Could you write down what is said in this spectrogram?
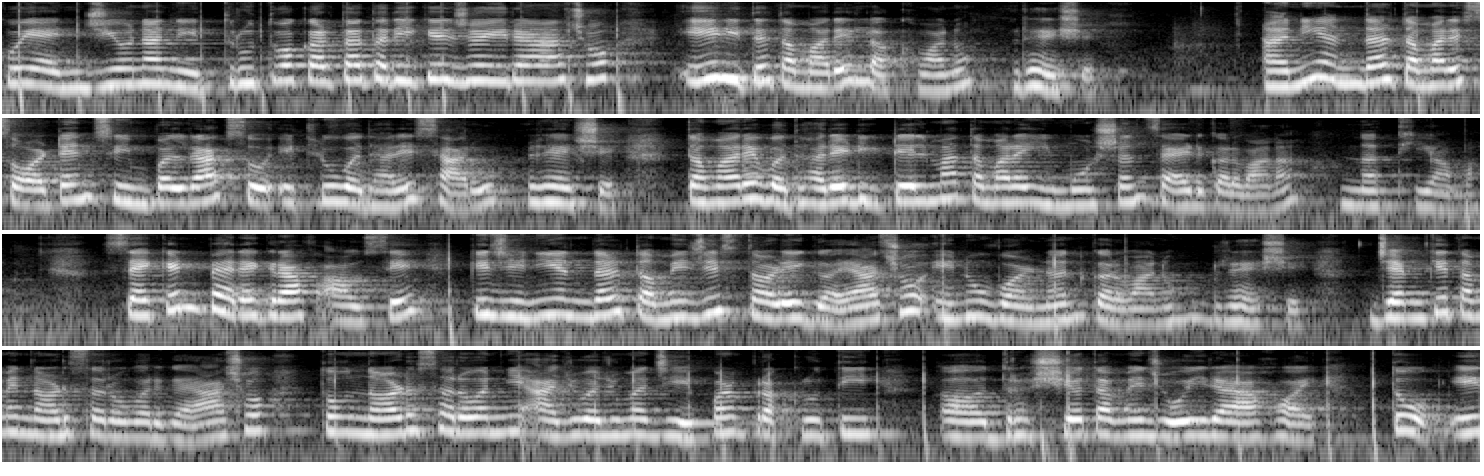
કોઈ એનજીઓના નેતૃત્વ કરતા તરીકે જઈ રહ્યા છો, એ રીતે તમારે લખવાનું રહેશે. આની અંદર તમારે શોર્ટ એન્ડ સિમ્પલ રાખશો એટલું વધારે સારું રહેશે. તમારે વધારે ડિટેલમાં તમારા ઇમોશન્સ એડ કરવાના નથી આમાં. સેકન્ડ પેરેગ્રાફ આવશે કે જેની અંદર તમે જે સ્થળે ગયા છો એનું વર્ણન કરવાનું રહેશે. જેમ કે તમે નળ સરોવર ગયા છો, તો નળ સરોવરની આજુબાજુમાં જે પણ પ્રકૃતિ દ્રશ્ય તમે જોઈ રહ્યા હોય, તો એ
